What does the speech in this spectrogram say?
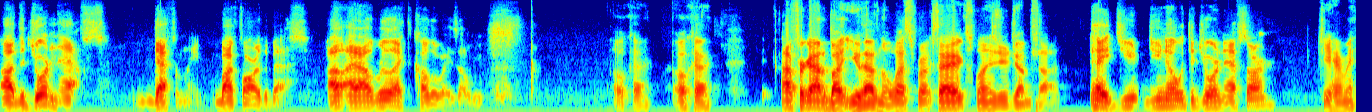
uh, the Jordan Fs, definitely by far the best. I, I really like the colorways of them. Okay. Okay. I forgot about you having the Westbrooks. That explains your jump shot. Hey, do you do you know what the Jordan Fs are? Do you hear me?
